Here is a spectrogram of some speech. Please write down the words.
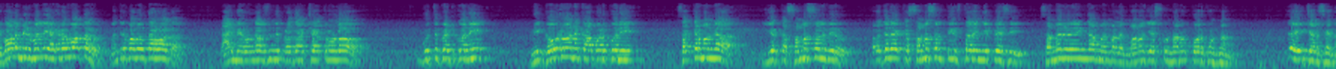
ఇవాళ మీరు మళ్ళీ ఎక్కడికి పోతారు? మంత్రి పదవుల తర్వాత. కానీ మీరు ఉండాల్సింది ప్రజాక్షేత్రంలో గుర్తు పెట్టుకొని మీ గౌరవాన్ని కాపాడుకొని సక్రమంగా ఈ యొక్క సమస్యలు మీరు ప్రజల యొక్క సమస్యలు తీరుస్తారని చెప్పేసి సమన్వయంగా మిమ్మల్ని మనం చేసుకుంటున్నాను కోరుకుంటున్నాను. జై జనసేన.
